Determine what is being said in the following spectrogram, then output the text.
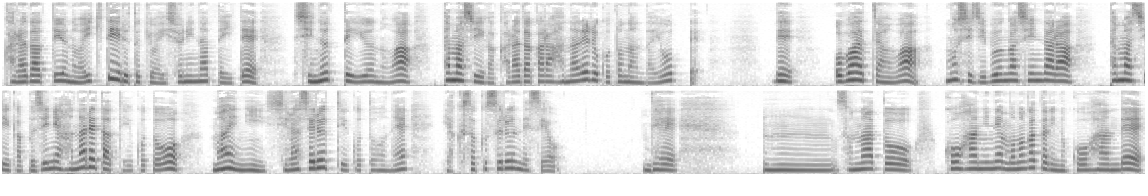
体っていうのは生きている時は一緒になっていて、死ぬっていうのは魂が体から離れることなんだよって。で、おばあちゃんは、もし自分が死んだら、魂が無事に離れたっていうことを前に知らせるっていうことをね、約束するんですよ。で、うーん、その後、後半にね、物語の後半で、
